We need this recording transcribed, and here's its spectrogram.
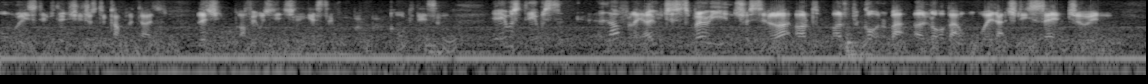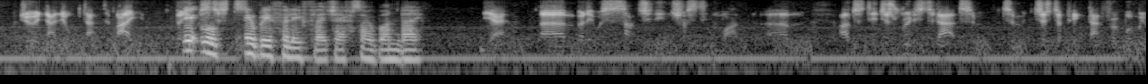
all these clips literally just a couple of days. Literally, I think it was literally yesterday when we recorded this, and it was it was lovely. It was just very interesting. I, I'd, I'd forgotten about a lot about what we'd actually said during during that little that debate. But it, it will just it'll be a fully fledged episode one day. yeah, um, but it was such an interesting one. Um, I just it just really stood out to, to just to pick that from when we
